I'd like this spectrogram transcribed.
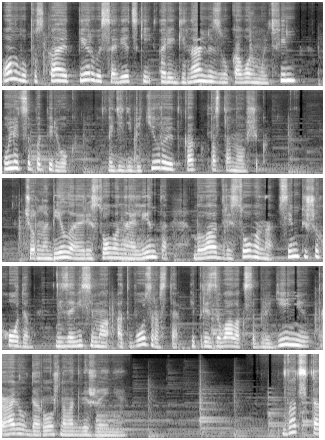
он выпускает первый советский оригинальный звуковой мультфильм «Улица поперек», где дебютирует как постановщик. Черно-белая рисованная лента была адресована всем пешеходам, независимо от возраста, и призывала к соблюдению правил дорожного движения. 22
